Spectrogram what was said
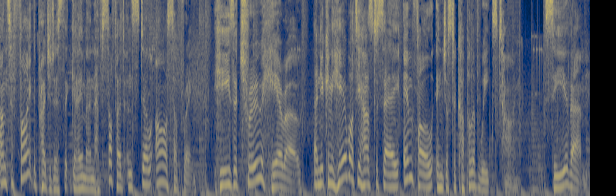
and to fight the prejudice that gay men have suffered and still are suffering. He's a true hero, and you can hear what he has to say in full in just a couple of weeks' time. See you then.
